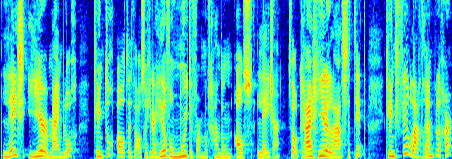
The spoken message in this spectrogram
lees hier mijn blog klinkt toch altijd wel als dat je er heel veel moeite voor moet gaan doen als lezer. Terwijl krijg hier de laatste tip klinkt veel laagdrempeliger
